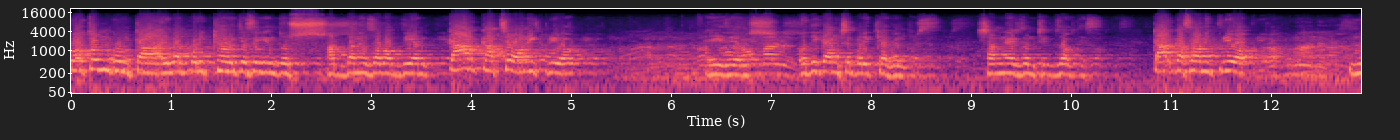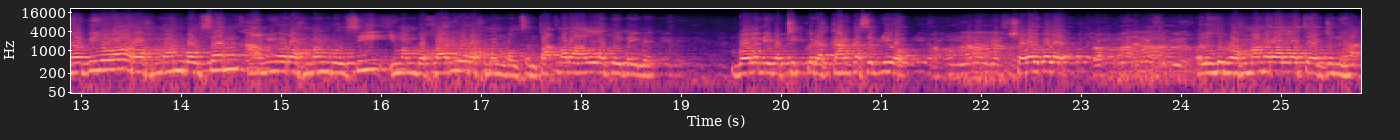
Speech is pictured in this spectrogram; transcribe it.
প্রথম গুণটা এবার পরীক্ষা হইতেছে কিন্তু সাবধানে জবাব দিয়েন। কার কাছে অনেক প্রিয়? এই যে অধিকাংশ পরীক্ষা ফেল করছে। সামনে একজন ঠিক জবাব দিচ্ছে কার কাছে অনেক প্রিয়? নবীও রহমান বলছেন, আমিও রহমান বলছি, ইমাম বখারিও রহমান বলছেন। তো আপনারা আল্লাহ কই পাইলেন বলেন এবার ঠিক করে কার কাছে প্রিয়? সবাই বলে রহমান আর আল্লাহ তো একজনই হ্যাঁ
